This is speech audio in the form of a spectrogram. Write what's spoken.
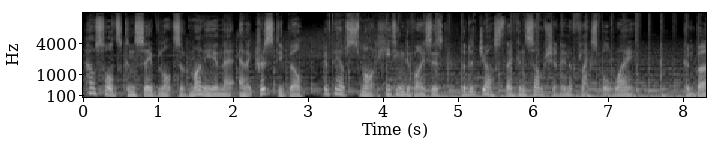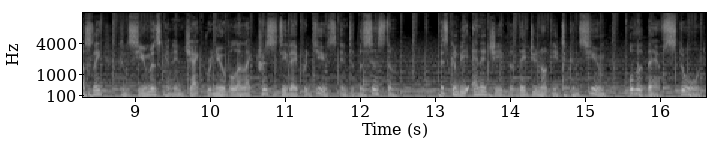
households can save lots of money in their electricity bill if they have smart heating devices that adjust their consumption in a flexible way. Conversely, consumers can inject renewable electricity they produce into the system. This can be energy that they do not need to consume or that they have stored.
